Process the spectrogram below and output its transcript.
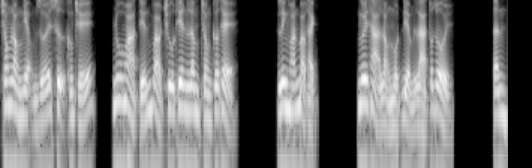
trong lòng niệm dưới sự khống chế, nhu hòa tiến vào chu thiên lâm trong cơ thể. Linh hoán bảo thạch, ngươi thả lỏng một điểm là tốt rồi. Ân.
